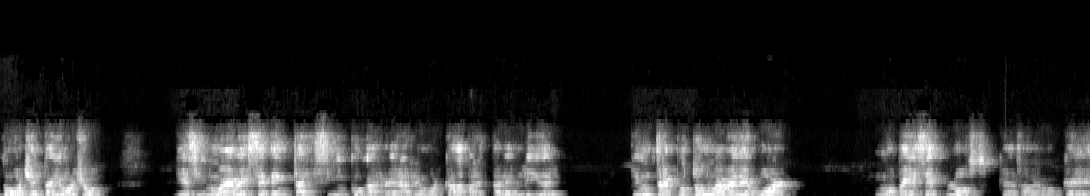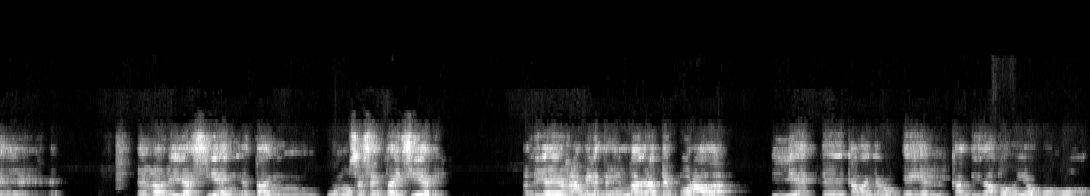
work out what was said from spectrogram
288 19, 75 carreras remolcadas para estar en líder. Tiene un 3.9 de Word, un OPS Plus, que sabemos que en la Liga 100 está en 1.67. Así que Ramírez teniendo una gran temporada y este caballero es el candidato mío como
